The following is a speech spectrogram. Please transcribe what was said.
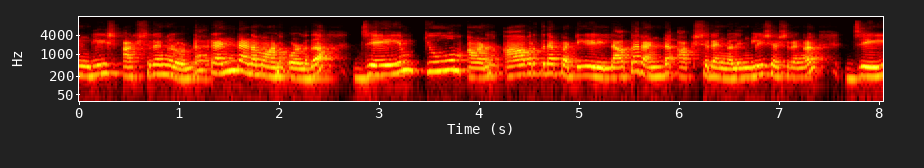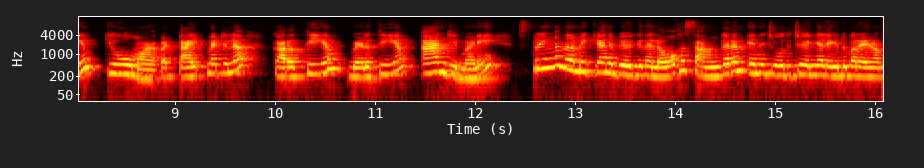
ഇംഗ്ലീഷ് അക്ഷരങ്ങളുണ്ട്. രണ്ടെണ്ണമാണ് ഉള്ളത്. ജെയും ക്യൂവും ആണ്. ആവർത്തന പട്ടികയിൽ ഇല്ലാത്ത രണ്ട് അക്ഷരങ്ങൾ ഇംഗ്ലീഷ് അക്ഷരങ്ങൾ. ജെയും ക്യൂവും ആണ്. അപ്പൊ ടൈപ്പ് മെറ്റൽ കറുത്തീയം വെളുത്തീയം ആന്റിമണി സ്പ്രിങ് നിർമ്മിക്കാൻ ഉപയോഗിക്കുന്ന ലോഹ സങ്കരം എന്ന് ചോദിച്ചു കഴിഞ്ഞാൽ ഏത് പറയണം?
